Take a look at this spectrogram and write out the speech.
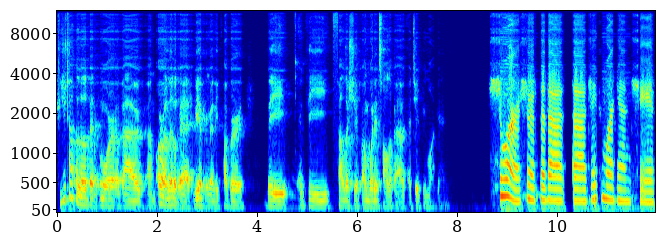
could you talk a little bit more about, um, or a little bit, we haven't really covered the the fellowship on what it's all about at JP Morgan. Sure, sure. So the, the JP Morgan Chase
